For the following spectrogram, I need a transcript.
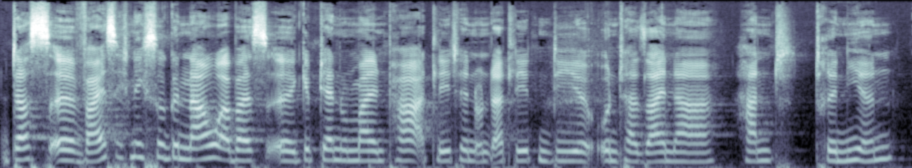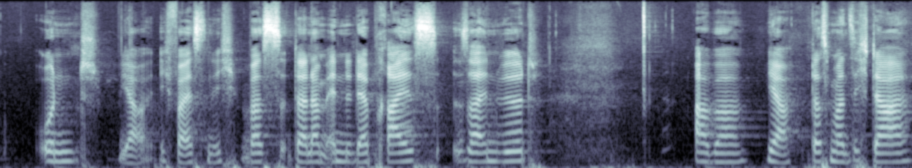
Das äh, weiß ich nicht so genau, aber es äh, gibt ja nun mal ein paar Athletinnen und Athleten, die unter seiner Hand trainieren. Und ja, ich weiß nicht, was dann am Ende der Preis sein wird. Aber ja, dass man sich da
